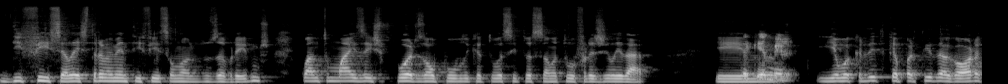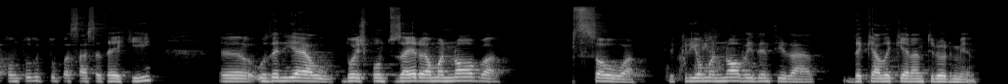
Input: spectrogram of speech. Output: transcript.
difícil, é extremamente difícil nós nos abrirmos, quanto mais expores ao público a tua situação, a tua fragilidade. E, é que é mesmo. E eu acredito que a partir de agora, com tudo o que tu passaste até aqui, uh, o Daniel 2.0 é uma nova pessoa, cria uma nova identidade daquela que era anteriormente.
